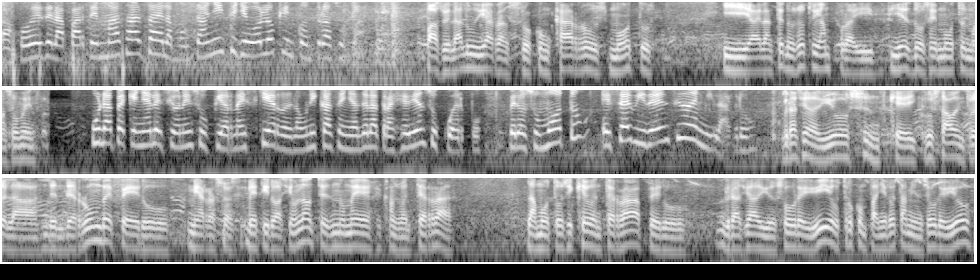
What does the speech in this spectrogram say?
bajó desde la parte más alta de la montaña y se llevó lo que encontró a su paso. Pasó el alud y arrastró con carros, motos y adelante nosotros iban por ahí 10, 12 motos más o menos. Una pequeña lesión en su pierna izquierda es la única señal de la tragedia en su cuerpo, pero su moto es evidencia del milagro. Gracias a Dios que incrustado dentro del derrumbe, pero me, arrasó, me tiró hacia un lado, entonces no me alcanzó a enterrar. La moto sí quedó enterrada, pero gracias a Dios sobreviví. Otro compañero también sobrevivió.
